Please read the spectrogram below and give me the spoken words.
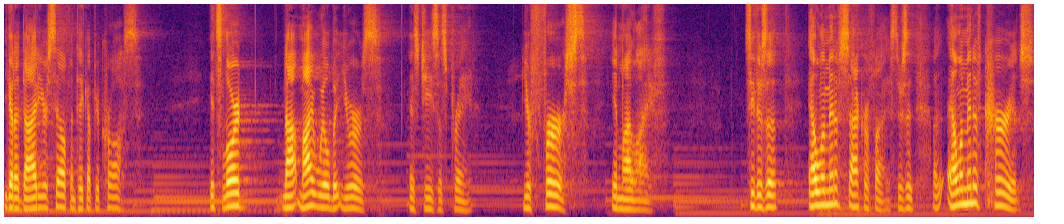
you got to die to yourself and take up your cross. It's, Lord, not my will, but yours, as Jesus prayed. You're first in my life. See, there's an element of sacrifice, there's an element of courage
